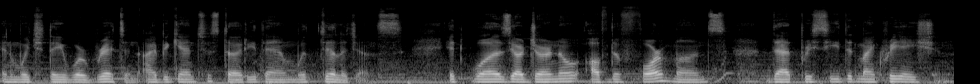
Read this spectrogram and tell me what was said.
in which they were written, I began to study them with diligence. It was your journal of the four months that preceded my creation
